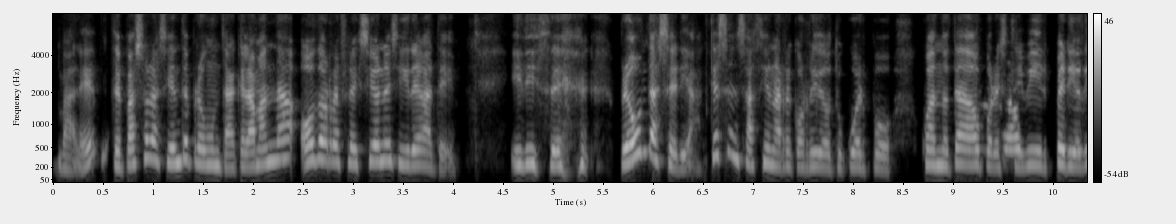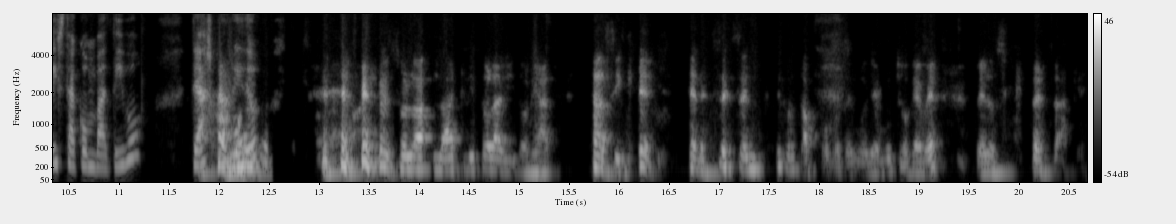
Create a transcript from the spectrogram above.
Vale, te paso la siguiente pregunta, que la manda Odo Reflexiones YT. Y dice, pregunta seria, ¿qué sensación ha recorrido tu cuerpo cuando te ha dado por escribir periodista combativo? ¿Te has corrido? bueno, eso lo ha, escrito la editorial, así que en ese sentido tampoco tengo yo mucho que ver, pero sí que es verdad que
